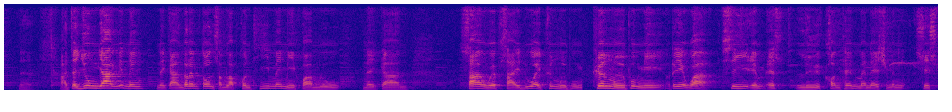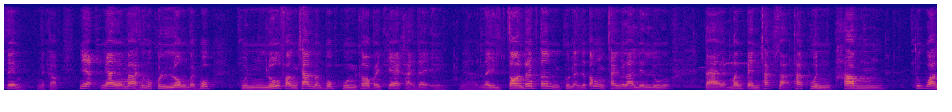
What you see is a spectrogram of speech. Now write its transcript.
ๆนะอาจจะยุ่งยากนิดนึงในการเริ่มต้นสำหรับคนที่ไม่มีความรู้ในการสร้างเว็บไซต์ด้วยเครื่องมือพวก เครื่องมือพวกนี้เรียกว่า CMS หรือ Content Management System นะครับ เนี่ยง่ายมากๆ สมมติคุณลงไปปุ๊บ คุณรู้ฟังก์ชันมันปุ๊บ คุณเข้าไปแก้ไขได้เองนะในตอนเริ่มต้นคุณอาจจะต้องใช้เวลาเรียนรู้ แต่มันเป็นทักษะถ้าคุณทำทุกวัน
